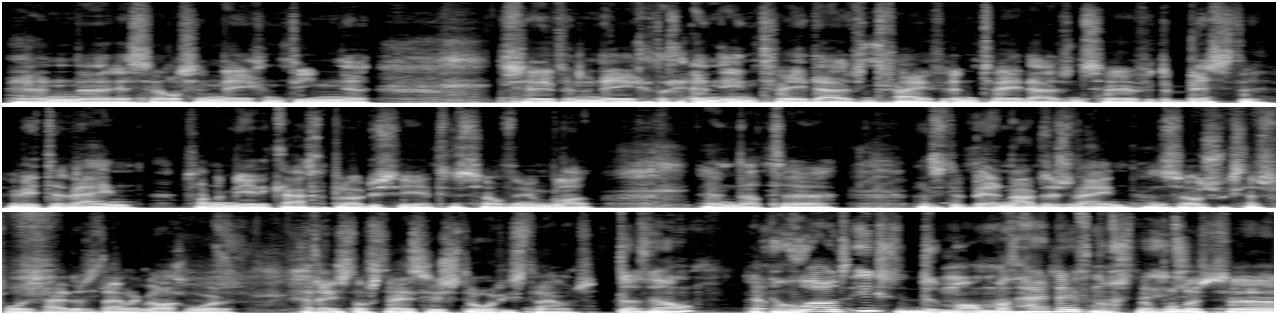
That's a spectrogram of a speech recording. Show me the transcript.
En uh, zelfs in 1997 en in 2005 en 2007 de beste witte wijn van Amerika geproduceerd. Dus Sauvignon Blanc. En dat, uh, dat is de Bernardus wijn. En zo succesvol is hij dus uiteindelijk wel geworden. Hij is nog steeds historisch trouwens. Dat wel? Ja. Hoe oud is de man? Want hij leeft nog steeds. De man is uh,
